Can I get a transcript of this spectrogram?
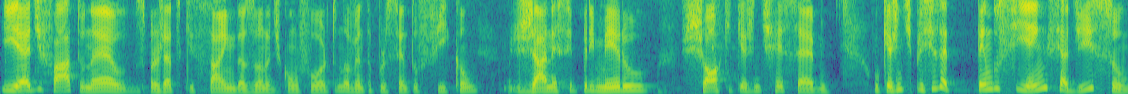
E é de fato, né, dos projetos que saem da zona de conforto, 90% ficam já nesse primeiro choque que a gente recebe. O que a gente precisa é, tendo ciência disso,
